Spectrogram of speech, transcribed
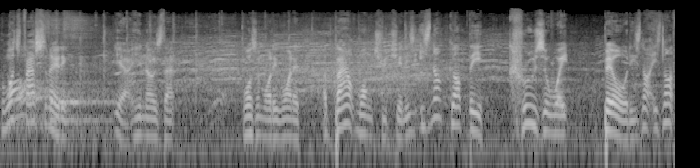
What's fascinating, yeah, he knows that wasn't what he wanted. About Wong Chu Chin, he's, he's not got the cruiserweight build. He's not. He's not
